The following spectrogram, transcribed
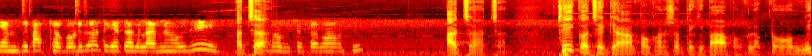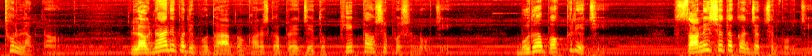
কেমতি পাঠ পড়িব টিকে চগলামি হউজি আচ্ছা ভবিষ্যত কোন হউজি আচ্ছা আচ্ছা ঠিক আছে জ্ঞা আপ হরস্কোপ দেখিবা আপ লগ্ন মিথুন লগ্ন লগ্নাধিপতি বুধ আপ হরস্কোপরে যেহেতু ফিফ্থ হাউসে পোষণ হউজি বুধ বক্রি ଅଛି ଶନି ସହିତ କଞ୍ଜକ୍ସନ୍ କରୁଛି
